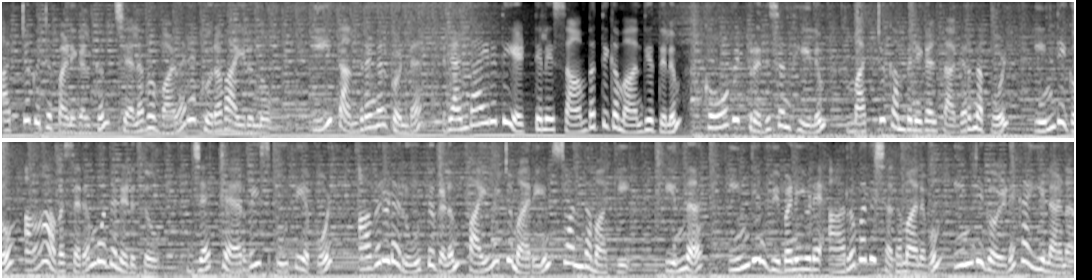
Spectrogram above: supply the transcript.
അറ്റകുറ്റപ്പണികൾക്കും ചെലവ് വളരെ കുറവായിരുന്നു. ഈ തന്ത്രങ്ങൾ കൊണ്ട് രണ്ടായിരത്തി എട്ടിലെ സാമ്പത്തിക മാന്ദ്യത്തിലും കോവിഡ് പ്രതിസന്ധിയിലും മറ്റു കമ്പനികൾ തകർന്നപ്പോൾ ഇൻഡിഗോ ആ അവസരം മുതലെടുത്തു. ജെറ്റ് എയർവേസ് കൂട്ടിയപ്പോൾ അവരുടെ റൂട്ടുകളും പൈലറ്റുമാരെയും സ്വന്തമാക്കി. ഇന്ന് ഇന്ത്യൻ വിപണിയുടെ അറുപത് ശതമാനവും ഇൻഡിഗോയുടെ കയ്യിലാണ്.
